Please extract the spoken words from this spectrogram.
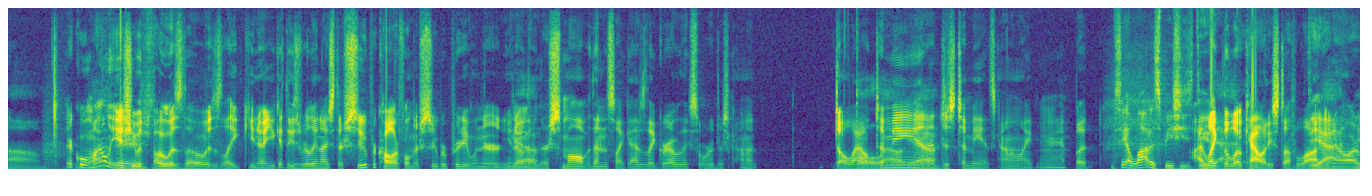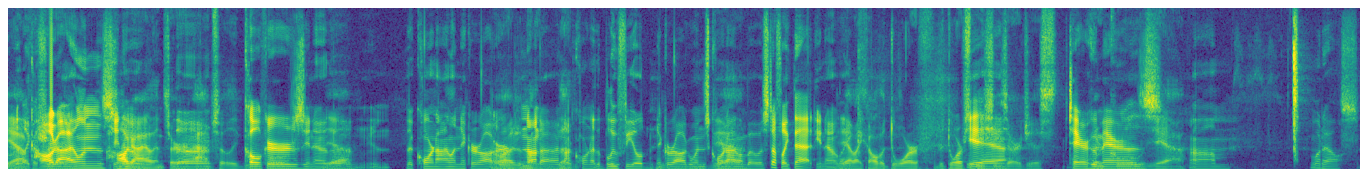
Um, They're cool. My only issue with boas though is like you know you get these really nice. They're super colorful and they're super pretty when they're you know Yeah. when they're small. But then it's like as they grow, they sort of just kind of dull, out to out, me, yeah. and it just to me it's kind of like. Eh, but See, a lot of species. I do like the locality stuff a lot. Yeah, you know, I yeah, really like Hog sure. Islands. You Hog know, Islands are absolutely beautiful. Caulkers, you know, Yeah. the the Corn Island Nicaragua, or not uh, the- not Corn, the Bluefield Nicaraguans, Corn Yeah. Island boas, stuff like that. You know, like, yeah, like all the dwarf, the dwarf species Yeah. are just Terra they're cool. Yeah, Um, what else?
